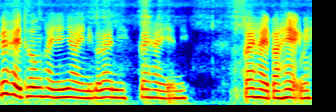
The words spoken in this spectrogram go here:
ได้ไห่เทิงไห่ใหญ่ๆนี่ก็ได้นี่ใกล้ไห่อันนี้ใกล้ไห่ตาแหกนี่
